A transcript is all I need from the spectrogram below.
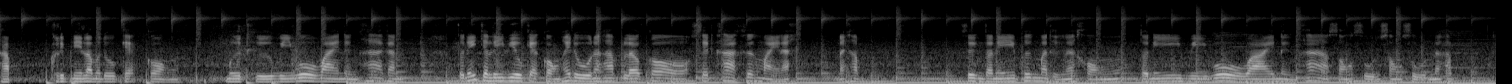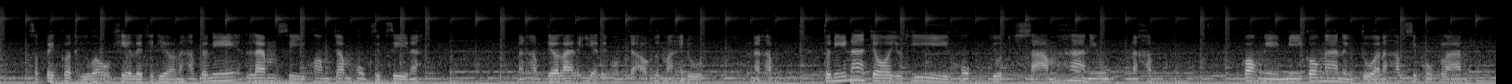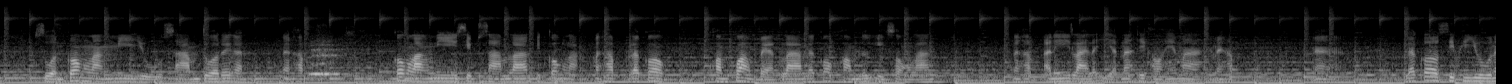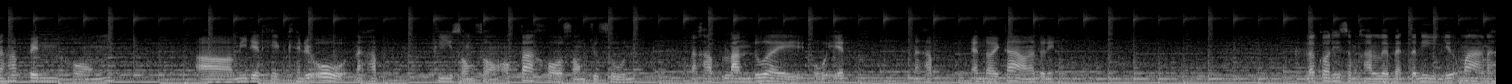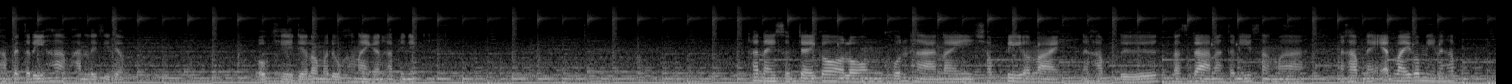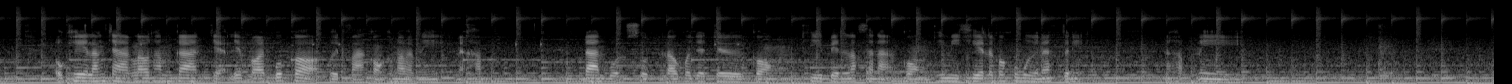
ครับ คลิปนี้เรามาดูแกะกล่องมือถือ vivo y 1 5กัน ตัวนี้จะรีวิวแกะกล่องให้ดูนะครับ แล้วก็เซตค่าเครื่องใหม่นะนะครับ ซึ่งตอนนี้เพิ่งมาถึงนะของตัวนี้ vivo y 1 5 2 0 2 0 นะครับ สเปคก็ถือว่าโอเคเลยทีเดียวนะครับ ตัวนี้แรม 4 ความจำ64 นะนะครับ เดี๋ยวรายละเอียดเดี๋ยวผมจะเอาขึ้นมาให้ดูนะครับ ตัวนี้หน้าจออยู่ที่ 6.35 นิ้วนะครับ กล้องนี่มีกล้องหน้า 1 ตัวนะครับ 16 ล้าน ส่วนกล้องหลังมีอยู่ 3 ตัวด้วยกันนะครับ กล้องหลังมี 13 ล้านเป็นกล้องหลักนะครับ แล้วก็ความกว้าง 8 ล้าน แล้วก็ความลึกอีก 2 ล้านนะครับ อันนี้รายละเอียดนะที่เขาให้มานไหมครับอ่าแล้วก็ CPU นะครับเป็นของอ MediaTek Helio นะครับ P22 Octa Core 2.0 นะครับ รันด้วย OS นะครับ Android 9 นะตัวนี้ แล้วก็ที่สำคัญเลยแบตเตอรี่เยอะมากนะครับแบตเตอรี่ 5,000 เลยทีเดียว โอเค เดี๋ยวเรามาดูข้างในกันครับทีนี้ ถ้าในสนใจก็ลองค้นหาใน s h o p e e ออนไลน์นะครับ หรือ Lazada นะตัวนี้สั่งมานะครับ ในแอดไว้ก็มีนะครับ โอเค หลังจากเราทำการแกะเรียบร้อยปุ๊บก็เปิดฝากล่องขึ้นมาแบบนี้นะครับ ด้านบนสุดเราก็จะเจอกล่องที่เป็นลักษณะกล่องที่มีเคสแล้วก็คู่มือนะตัวนี้นะครับนี่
